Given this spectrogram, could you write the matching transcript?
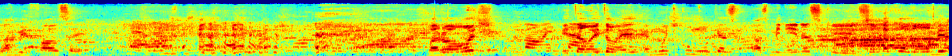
Alarme falso aí. Parou onde? Bom, então. então, então, é, é muito comum que as, as meninas que são da Colômbia,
